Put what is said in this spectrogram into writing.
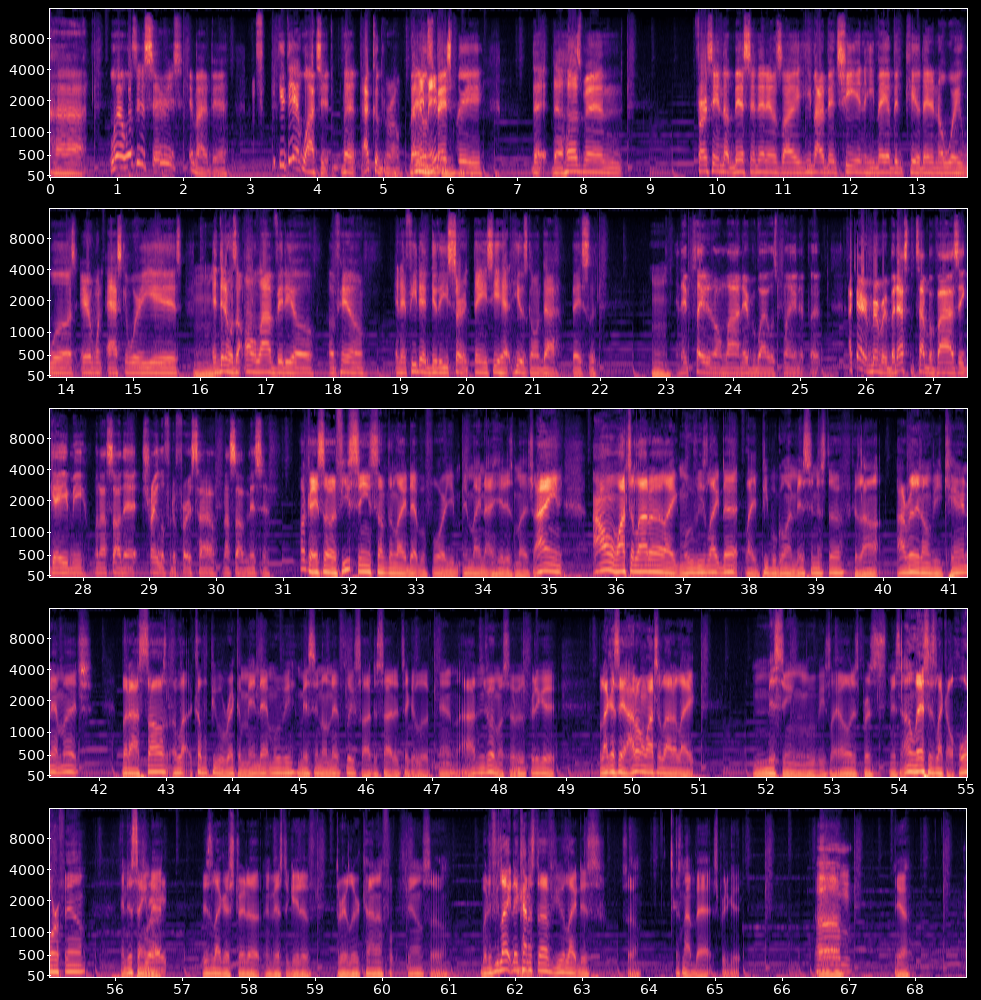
Uh, well, was it a series? It might have been. You did watch it, but I could be wrong. But I mean, it was maybe. basically the the husband first he ended up missing. Then it was like he might have been cheating. He may have been killed. They didn't know where he was. Everyone asking where he is. Mhm. And then it was an online video of him. And if he didn't do these certain things, he had he was gonna die basically. Mm. And they played it online. Everybody was playing it, but I can't remember it. But that's the type of vibes it gave me when I saw that trailer for the first time. And I saw Missing. Okay, so if you've seen something like that before, you it might not hit as much. I ain't. I don't watch a lot of like movies like that, like people going missing and stuff, because I I really don't be caring that much. But I saw a lot, a couple people recommend that movie, Missing on Netflix, so I decided to take a look, and I enjoyed myself. It was pretty good. But like I said, I don't watch a lot of like missing movies, like oh this person's missing, unless it's like a horror film, and this ain't that. Right. This is like a straight up investigative thriller kind of f- film. So, but if you like that kind mm. of stuff, you'll like this. So, it's not bad. It's pretty good. Uh, Um, Yeah.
